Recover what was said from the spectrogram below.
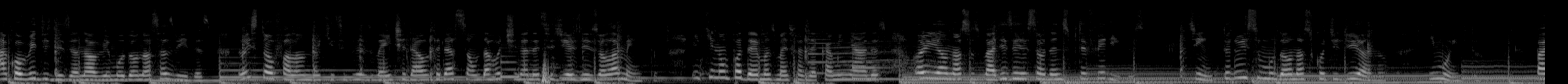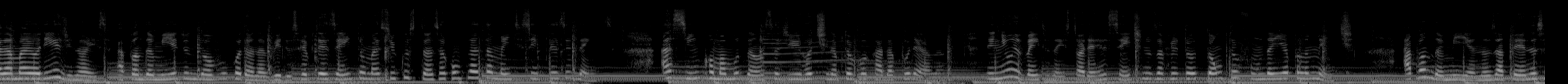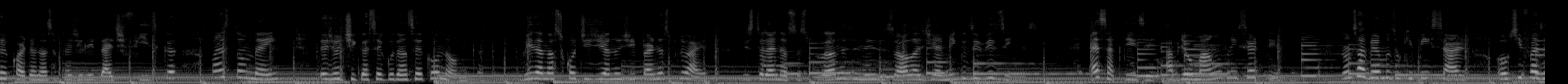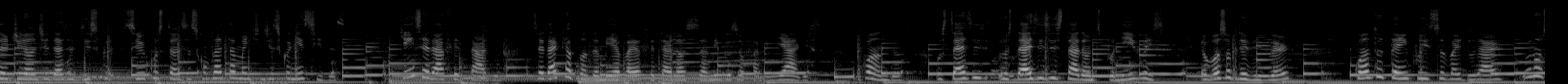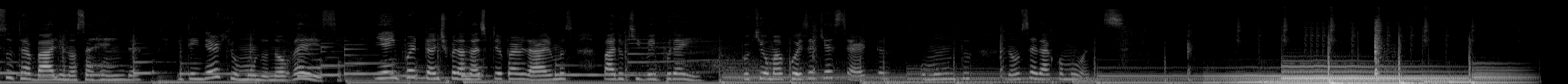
A Covid-19 mudou nossas vidas. Não estou falando aqui simplesmente da alteração da rotina nesses dias de isolamento, em que não podemos mais fazer caminhadas ou ir aos nossos bares e restaurantes preferidos. Sim, tudo isso mudou nosso cotidiano, e muito. Para a maioria de nós, a pandemia do novo coronavírus representa uma circunstância completamente sem precedentes, assim como a mudança de rotina provocada por ela. Nenhum evento na história recente nos afetou tão profunda e amplamente. A pandemia nos apenas recorda nossa fragilidade física, mas também prejudica a segurança econômica, vira nosso cotidiano de pernas pro ar, destrói nossos planos e nos isola de amigos e vizinhos. Essa crise abriu uma ampla incerteza. Não sabemos o que pensar ou o que fazer diante dessas circunstâncias completamente desconhecidas. Quem será afetado? Será que a pandemia vai afetar nossos amigos ou familiares? Quando? Os testes, os testes estarão disponíveis? Eu vou sobreviver? Quanto tempo isso vai durar? O nosso trabalho, nossa renda? Entender que o mundo novo é esse, e é importante para nós prepararmos para o que vem por aí, porque uma coisa que é certa, o mundo não será como antes.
